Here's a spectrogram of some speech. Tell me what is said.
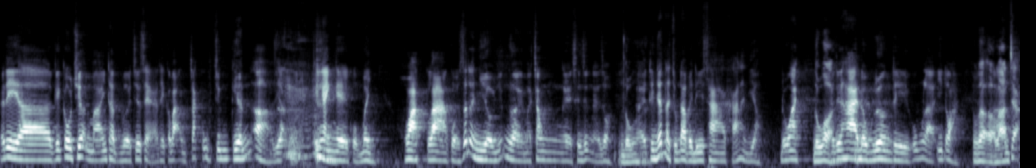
Thế thì à, cái câu chuyện mà anh thật vừa chia sẻ thì các bạn chắc cũng chứng kiến ở ạ? cái ngành nghề của mình hoặc là của rất là nhiều những người mà trong nghề xây dựng này rồi. Đúng rồi. Đấy, thứ nhất là chúng ta phải đi xa khá là nhiều, đúng không anh? đúng rồi Cái thứ hai đồng lương thì cũng là ít ỏi. Chúng ta ở lán trại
